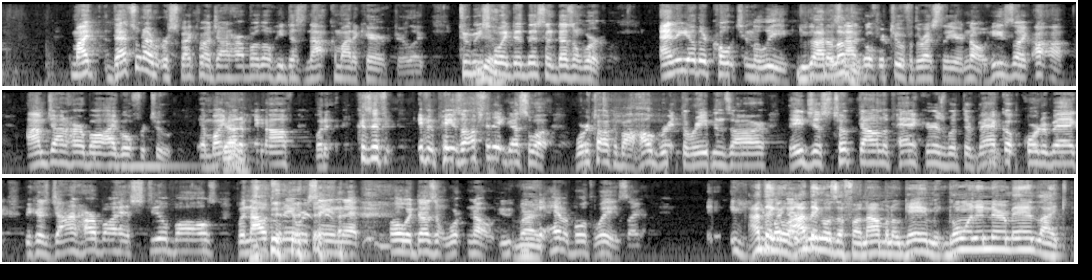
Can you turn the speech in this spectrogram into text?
my that's what I respect about John Harbaugh though. He does not come out of character. Like two weeks ago, he did this and it doesn't work. Any other coach in the league, You gotta does love not it. go for two for the rest of the year. No, he's like, uh, uh I'm John Harbaugh. I go for two. It might Yeah. not have paid off, but because if if it pays off today, guess what? We're talking about how great the Ravens are. They just took down the Packers with their backup quarterback because John Harbaugh has steel balls. But now today we're saying that oh, it doesn't work. No, you, you Right. can't have it both ways. Like You I think might I think it was a phenomenal game. Going in there, man, like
